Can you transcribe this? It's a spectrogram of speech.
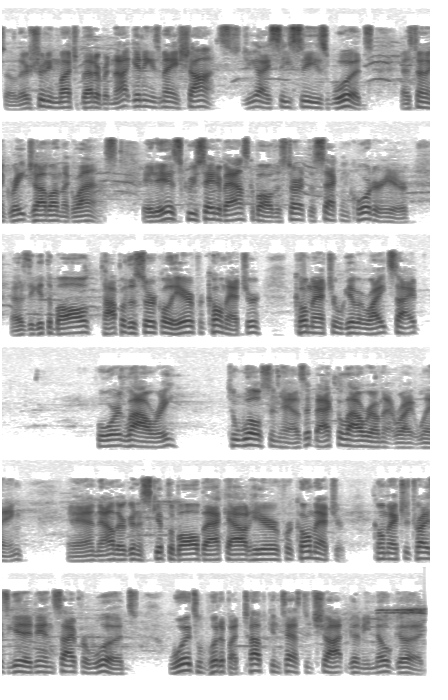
So they're shooting much better, but not getting as many shots. GICC's Woods has done a great job on the glass. It is Crusader basketball to start the second quarter here as they get the ball top of the circle here for Comatcher. Comatcher will give it right side for Lowry to Wilson has it. Back to Lowry on that right wing. And now they're going to skip the ball back out here for Comatcher. Comatcher tries to get it inside for Woods. Woods will put up a tough contested shot, going to be no good.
